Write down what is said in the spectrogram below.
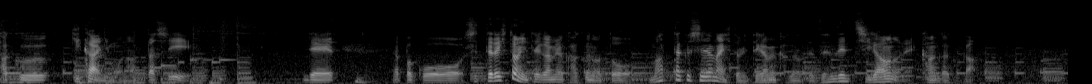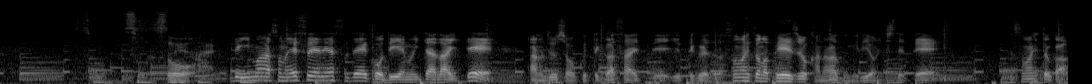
書く機会にもなったしでやっぱこう知ってる人に手紙を書くのと全く知らない人に手紙を書くのって全然違うのね感覚が。そうそうでね。は今その SNS でこう DM いただいてあの住所送ってくださいって言ってくれたらその人のページを必ず見るようにしててでその人が、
